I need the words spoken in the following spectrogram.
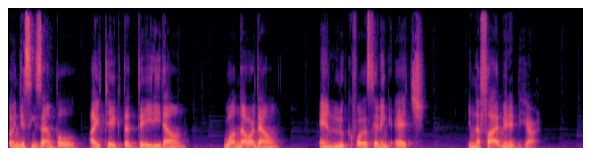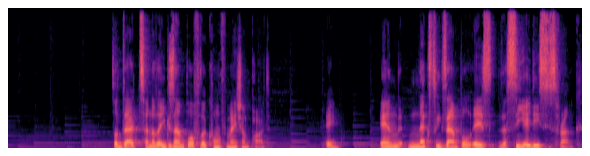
So in this example, I take the daily down, one hour down, and look for the selling edge in the 5 minute here. So that's another example of the confirmation part. Okay. And next example is the CAD Swiss franc.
